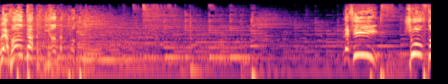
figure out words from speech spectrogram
levanta e anda. Levi junto.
